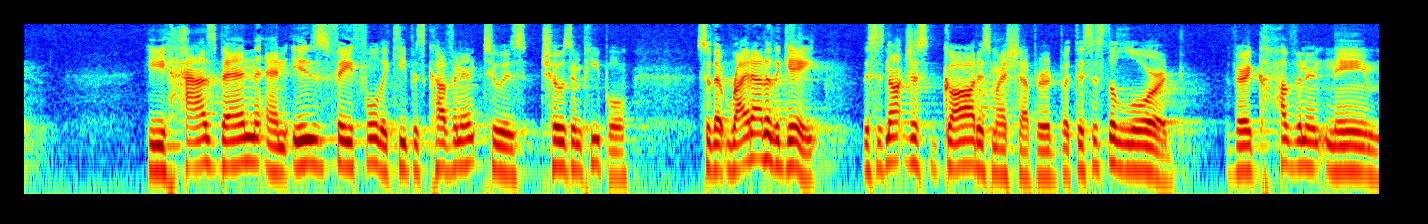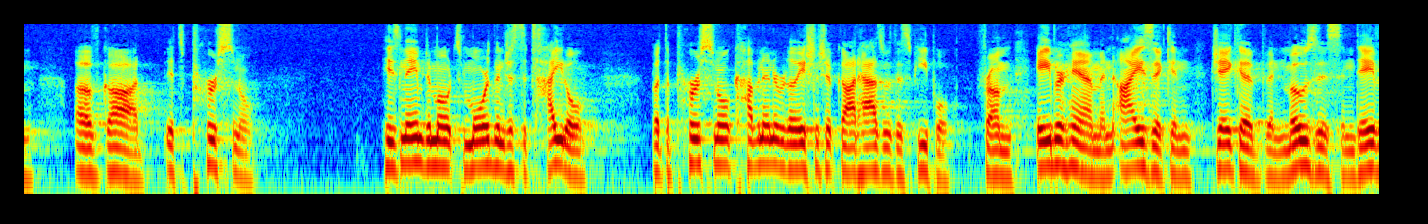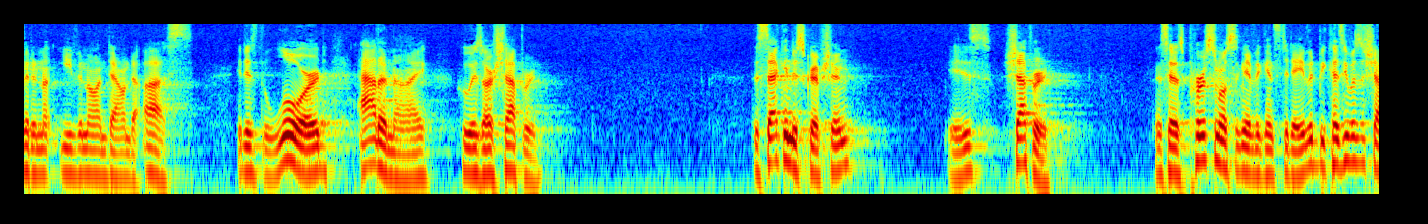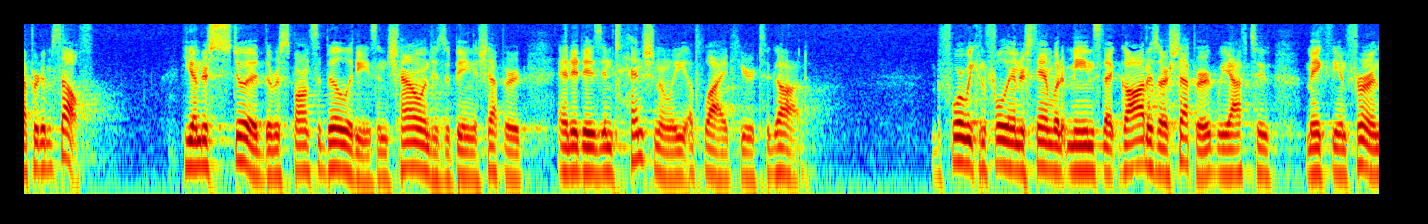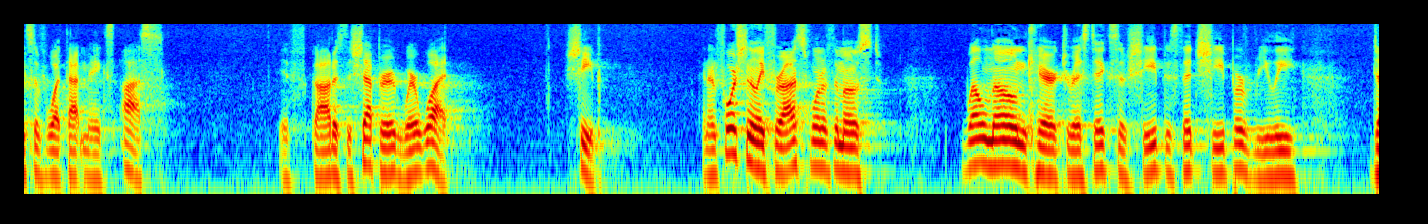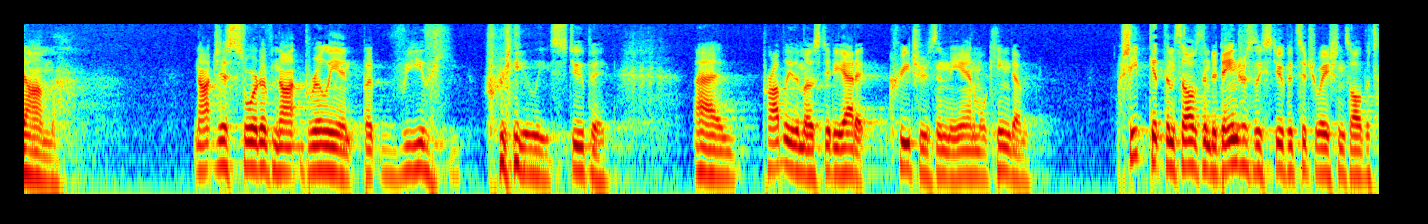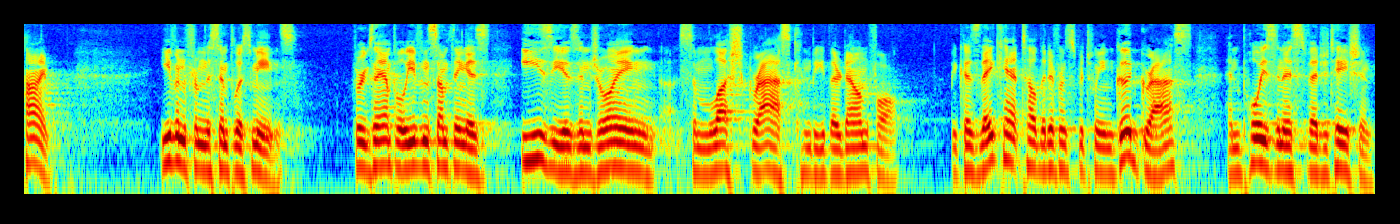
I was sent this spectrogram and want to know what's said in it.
He has been and is faithful to keep his covenant to his chosen people, so that right out of the gate, this is not just God is my shepherd, but this is the Lord, the very covenant name of God. It's personal. His name denotes more than just a title, but the personal covenant relationship God has with his people from Abraham and Isaac and Jacob and Moses and David and even on down to us. It is the Lord, Adonai, who is our shepherd. The second description is shepherd. This has personal significance to David because he was a shepherd himself. He understood the responsibilities and challenges of being a shepherd, and it is intentionally applied here to God. Before we can fully understand what it means that God is our shepherd, we have to make the inference of what that makes us. If God is the shepherd, we're what? Sheep. And unfortunately for us, one of the most well known characteristics of sheep is that sheep are really dumb. Not just sort of not brilliant, but really, really stupid. Uh, probably the most idiotic creatures in the animal kingdom. Sheep get themselves into dangerously stupid situations all the time, even from the simplest means. For example, even something as easy as enjoying uh, some lush grass can be their downfall because they can't tell the difference between good grass and poisonous vegetation.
